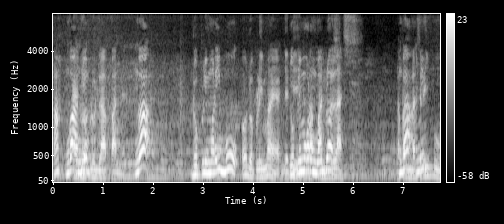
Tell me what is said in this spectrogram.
Hah enggak eh, anjir 28 ya. enggak dua puluh lima ribu Oh 25 ya. Jadi 25 kurang 18. Enggak, 18 anjing. ribu.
